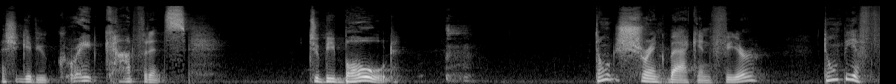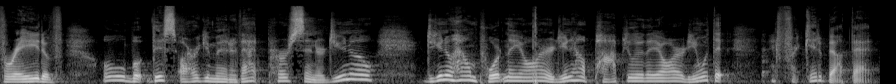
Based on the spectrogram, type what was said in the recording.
That should give you great confidence to be bold. Don't shrink back in fear. Don't be afraid of, oh, but this argument or that person, or do you know, do you know how important they are, or do you know how popular they are, do you know what that? Man, forget about that.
